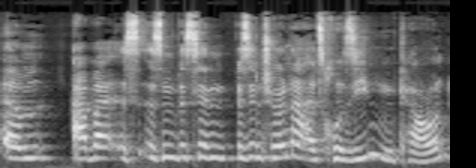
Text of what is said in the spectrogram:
Ähm, aber es ist ein bisschen, bisschen schöner als Rosinen kauen.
